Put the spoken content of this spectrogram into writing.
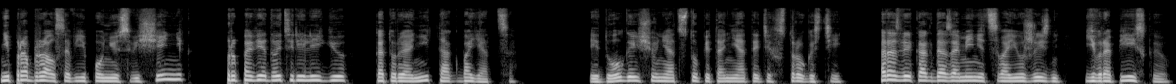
не пробрался в Японию священник проповедовать религию, которой они так боятся. И долго еще не отступят они от этих строгостей, Разве когда заменит свою жизнь европейскую?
